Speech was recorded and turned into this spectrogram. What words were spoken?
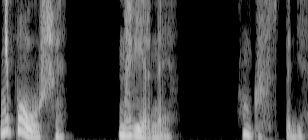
не по уши. Наверное. Господи.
